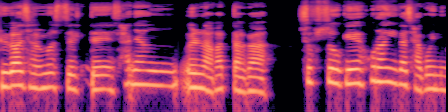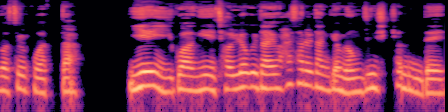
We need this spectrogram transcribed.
그가 젊었을 때 사냥을 나갔다가 숲속에 호랑이가 자고 있는 것을 보았다. 이에 이광이 전력을 다해 화살을 당겨 명중시켰는데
